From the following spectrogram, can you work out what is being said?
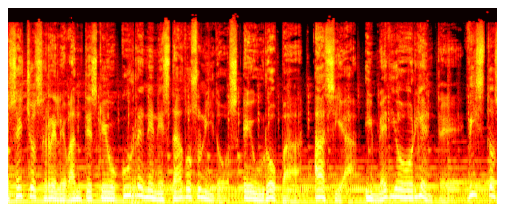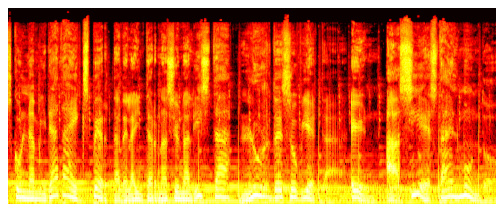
Los hechos relevantes que ocurren en Estados Unidos, Europa, Asia y Medio Oriente, vistos con la mirada experta de la internacionalista Lourdes Subieta, en Así está el mundo,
